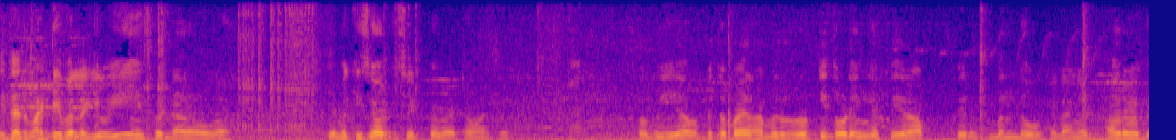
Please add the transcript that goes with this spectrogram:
इधर भाई टेबल लगी हुई है, इस भंडारा होगा। ये मैं किसी और की सीट पर बैठा हूँ ऐसे। तो अभी अभी तो भाई हम रोटी तोड़ेंगे, फिर आप फिर बंदों को खिलाएँगे। और अब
